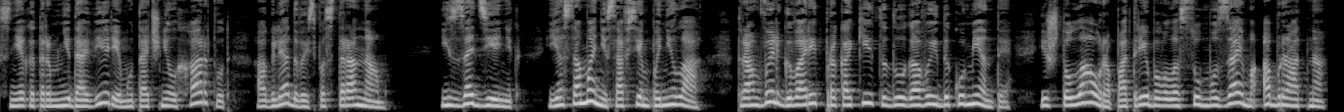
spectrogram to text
С некоторым недоверием уточнил Хартвуд, оглядываясь по сторонам. «Из-за денег. Я сама не совсем поняла. Трамвель говорит про какие-то долговые документы и что Лаура потребовала сумму займа обратно.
